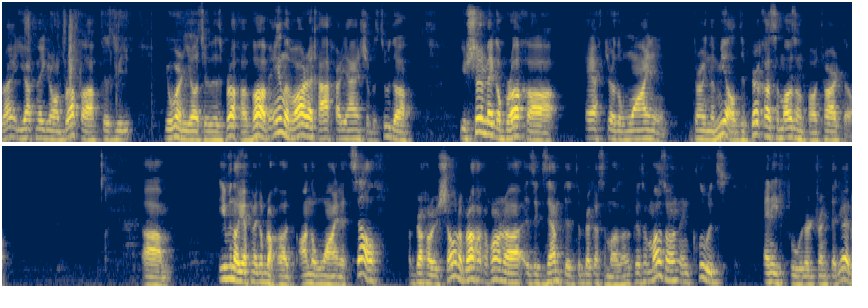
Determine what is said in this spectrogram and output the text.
Right? You have to make your own bracha because you you weren't yotzer this bracha. Vav ein levarich achar yain shabasuda. You shouldn't make a bracha after the wine during the meal. The birkas hamazon potarto. Um, even though you have to make a bracha on the wine itself, a bracha rishon, a bracha kaprona is exempted to birkas hamazon because hamazon includes any food or drink that you had.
